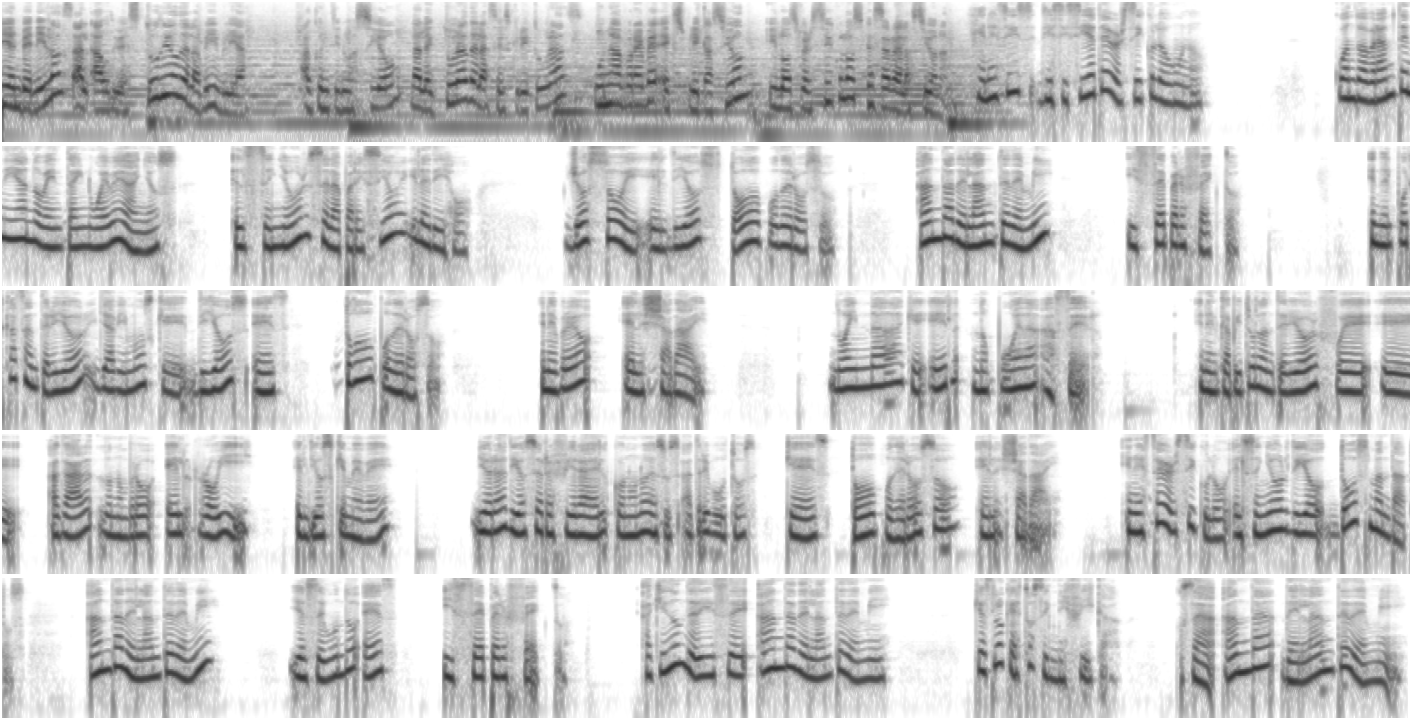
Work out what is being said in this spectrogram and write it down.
Bienvenidos al audio estudio de la Biblia. A continuación, la lectura de las Escrituras, una breve explicación y los versículos que se relacionan. Génesis 17, versículo 1. Cuando Abraham tenía 99 años, el Señor se le apareció y le dijo, Yo soy el Dios Todopoderoso. Anda delante de mí y sé perfecto. En el podcast anterior ya vimos que Dios es todopoderoso. En hebreo, el Shaddai. No hay nada que Él no pueda hacer. En el capítulo anterior fue eh, Agar lo nombró el Roí, el Dios que me ve. Y ahora Dios se refiere a Él con uno de sus atributos, que es todopoderoso, el Shaddai. En este versículo, el Señor dio dos mandatos anda delante de mí. Y el segundo es, y sé perfecto. Aquí donde dice, anda delante de mí, ¿qué es lo que esto significa? O sea, anda delante de mí.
